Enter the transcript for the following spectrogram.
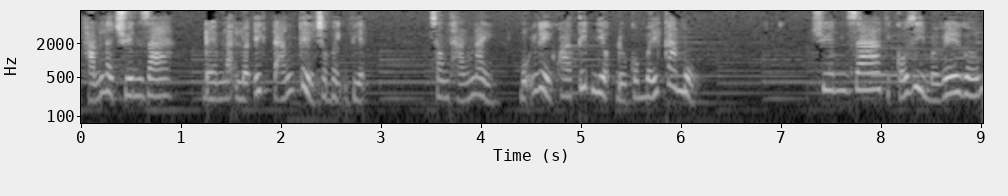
Hắn là chuyên gia, Đem lại lợi ích đáng kể cho bệnh viện. Trong tháng này, Mỗi ngày khoa tiết niệu đều có mấy ca mổ. Chuyên gia thì có gì mà ghê gớm?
